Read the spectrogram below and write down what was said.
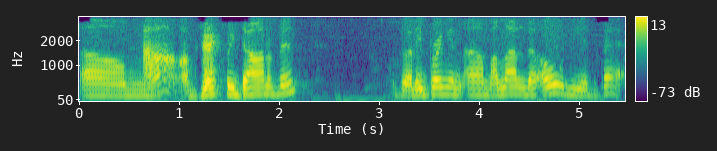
Um, Oh, okay. Jeffrey Donovan. So they bringing um, a lot of the old heads back.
